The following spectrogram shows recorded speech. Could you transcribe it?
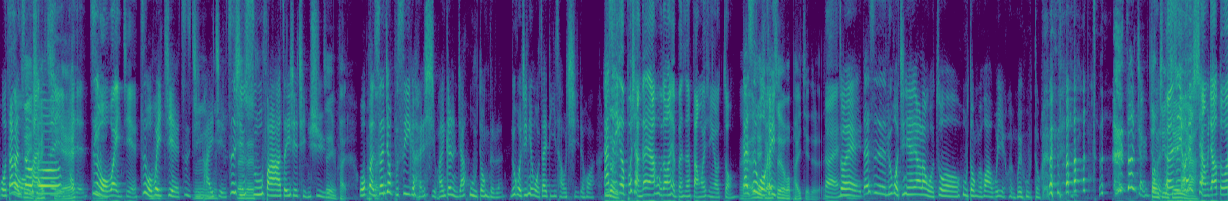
我当然知道说，自我慰藉、自我慰藉、自己排解、自行抒发这一些情绪。自己排。我本身就不是一个很喜欢跟人家互动的人。如果今天我在低潮期的话，他是一个不想跟人家互动，而且本身防卫心又重。但是我可以自我排解的人。对对，但是如果今天要让我做互动的话，我也很会互动。这样讲，可能是因为想比较多，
